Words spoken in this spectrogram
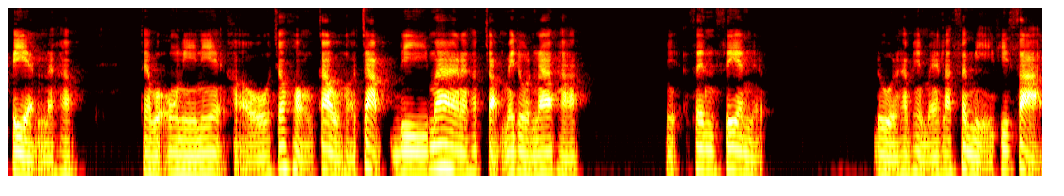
เปลี่ยนนะครับ แต่ว่าองค์นี้เนี่ยเขาเจ้าของเก่าเขาจับดีมากนะครับ จับไม่โดนหน้าพระเนี่ยเส้นเสี้ยนเนี่ยดูนะครับเห็นไหมรัศมีที่สาด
